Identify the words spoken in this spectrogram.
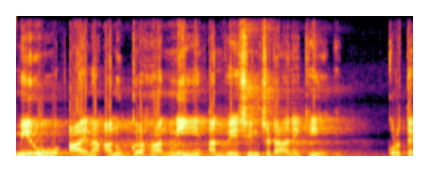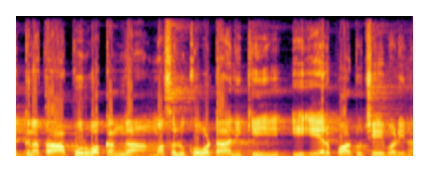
మీరు ఆయన అనుగ్రహాన్ని అన్వేషించటానికి కృతజ్ఞతాపూర్వకంగా మసలుకోవటానికి ఈ ఏర్పాటు చేయబడిన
